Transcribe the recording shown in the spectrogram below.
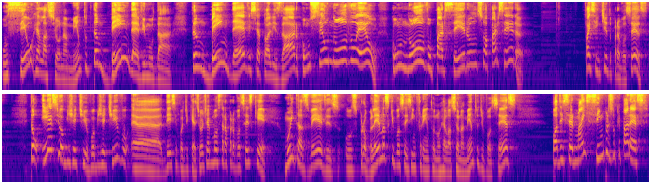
o seu relacionamento também deve mudar. Também deve se atualizar com o seu novo eu, com o novo parceiro ou sua parceira. Faz sentido para vocês? Então, esse é o objetivo. O objetivo é, desse podcast hoje é mostrar para vocês que muitas vezes os problemas que vocês enfrentam no relacionamento de vocês podem ser mais simples do que parece.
